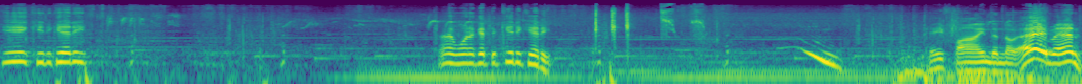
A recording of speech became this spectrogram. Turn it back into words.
Hey, kitty kitty. I want to get the kitty kitty. Okay, fine. Then no. Hey, man!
